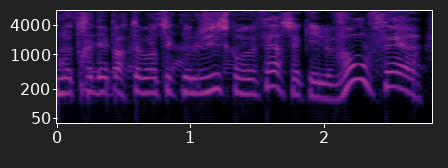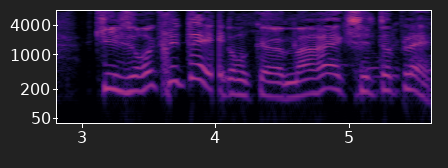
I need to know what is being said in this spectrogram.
notre département technologie ce qu'on veut faire, ce qu'ils vont faire, qu'ils ont recruté. Donc euh, Marek, s'il te plaît.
